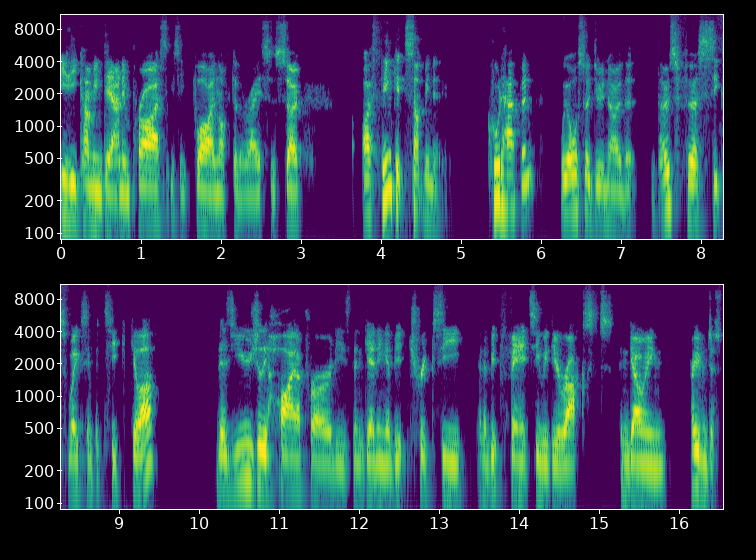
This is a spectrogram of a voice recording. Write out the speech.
Is he coming down in price? Is he flying off to the races? So I think it's something that could happen. We also do know that those first six weeks in particular, there's usually higher priorities than getting a bit tricksy and a bit fancy with your rucks and going, or even just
